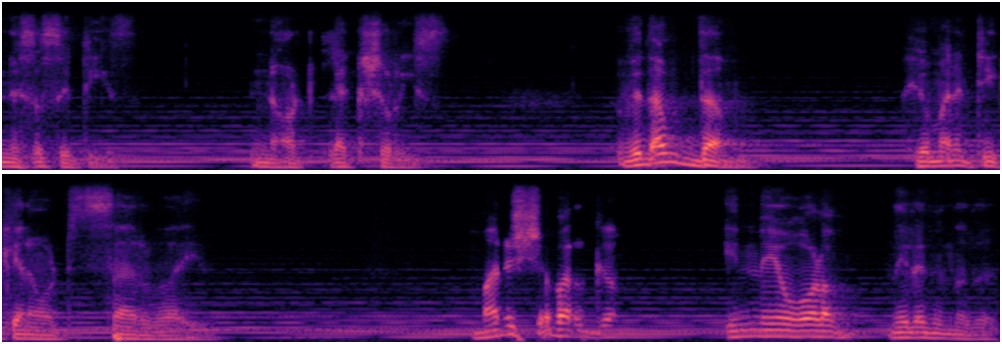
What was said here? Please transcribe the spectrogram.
necessities not luxuries without them humanity cannot survive മനുഷ്യവർഗം ഇന്നയോളം നിലനിന്നത്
